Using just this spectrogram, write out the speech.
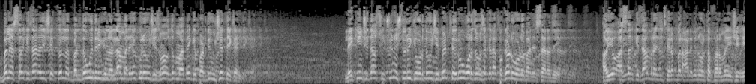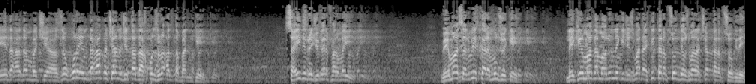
بل اثر کې دا راځي چې کله بنده ودرېږي نو الله ملائکه له چې زما د ما بین کې پردي وشته کوي لیکن چې دا سوچونه شروع کې ورته چې بیرته روغ ورځو ځکه په ګډ وړو باندې سره دی او یو اثر کې دام راځي چې رب العالمین ورته فرمایي چې اے د ادم بچیا زه غره ام دغه کچانو چې تا د خپل زړه الته بند کې سعید ابن جبیر فرمایي وې ما سرویس کله مونږ کې لیکن ما دا معلوم نه کې چې زما د اخی طرف څوک دی او زما د چپ طرف څوک دی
